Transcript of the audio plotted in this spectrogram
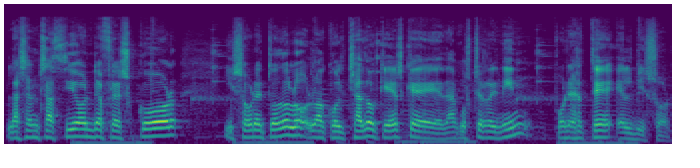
la sensación de frescor y sobre todo lo, acolchado que es que da gusto y ponerte el visor.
